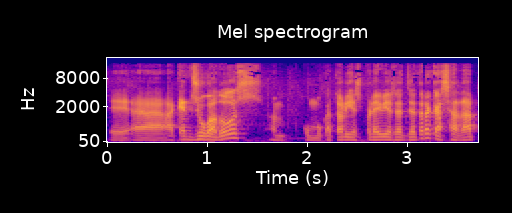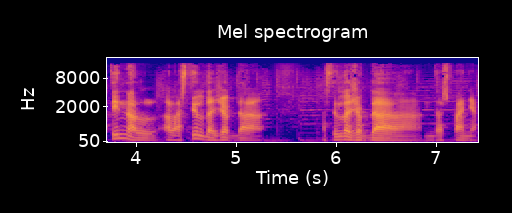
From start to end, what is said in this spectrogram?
eh, a aquests jugadors amb convocatòries prèvies, etc que s'adaptin a l'estil de joc de l'estil de joc de- d'Espanya.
